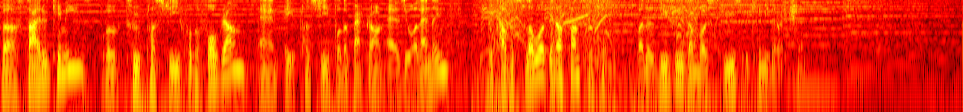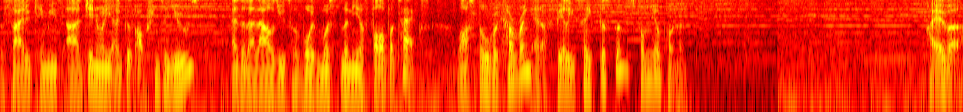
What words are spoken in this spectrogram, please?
The side ukemis, with 2 plus G for the foreground and 8 plus G for the background as you are landing, recover slower than a front ukemi, but is usually the most used ukemi direction. The side ukemis are generally a good option to use, as it allows you to avoid most linear follow-up attacks while still recovering at a fairly safe distance from your opponent. However,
